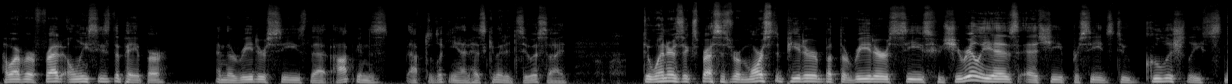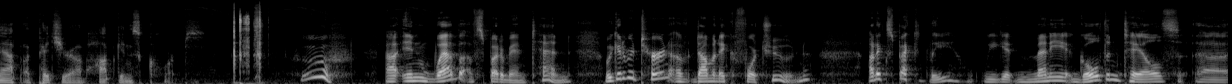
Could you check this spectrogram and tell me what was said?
However, Fred only sees the paper, and the reader sees that Hopkins, after looking at it, has committed suicide. DeWinters expresses remorse to Peter, but the reader sees who she really is as she proceeds to ghoulishly snap a picture of Hopkins' corpse. Uh, in Web of Spider Man 10, we get a return of Dominic Fortune. Unexpectedly, we get many golden tales uh,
